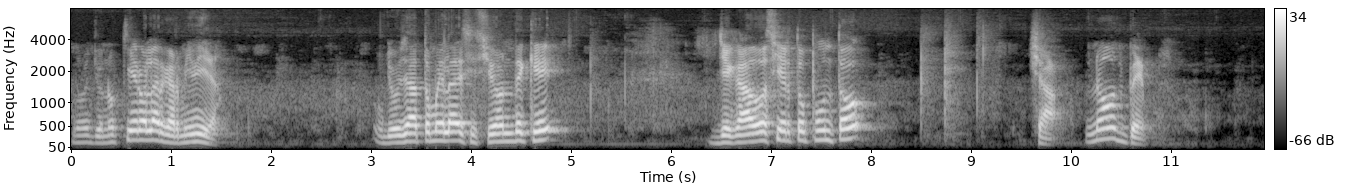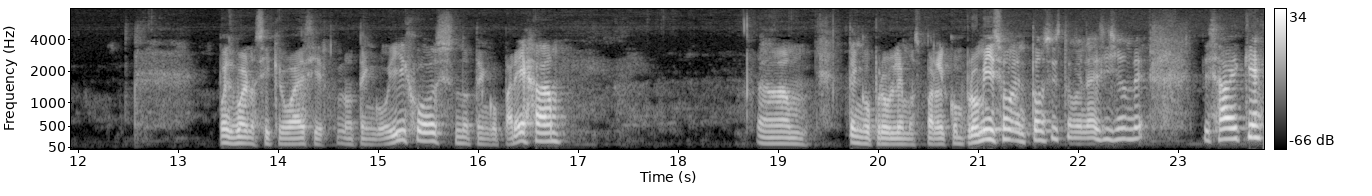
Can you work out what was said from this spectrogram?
No, yo no quiero alargar mi vida. Yo ya tomé la decisión de que llegado a cierto punto, chao, nos vemos. Pues bueno, sí que voy a decir, no tengo hijos, no tengo pareja, tengo problemas para el compromiso, entonces tomé la decisión de, ¿sabe qué?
